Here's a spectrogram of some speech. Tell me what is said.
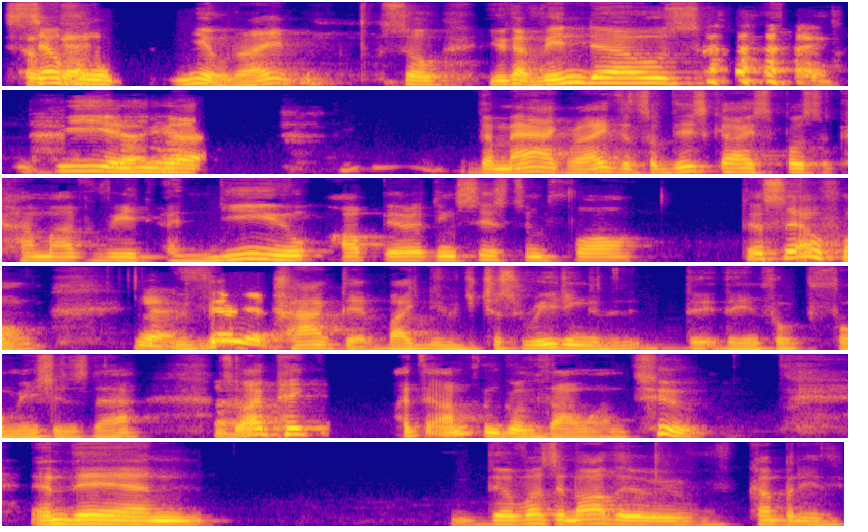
Cell phone new, right? So you got Windows, and Yeah, you yeah. got the Mac, right? So this guy is supposed to come up with a new operating system for the cell phone. yeah. Very attractive by you just reading the, the, the info, informations there. So Uh-huh. I picked, I think I'm gonna go with that one too. And then there was another company,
